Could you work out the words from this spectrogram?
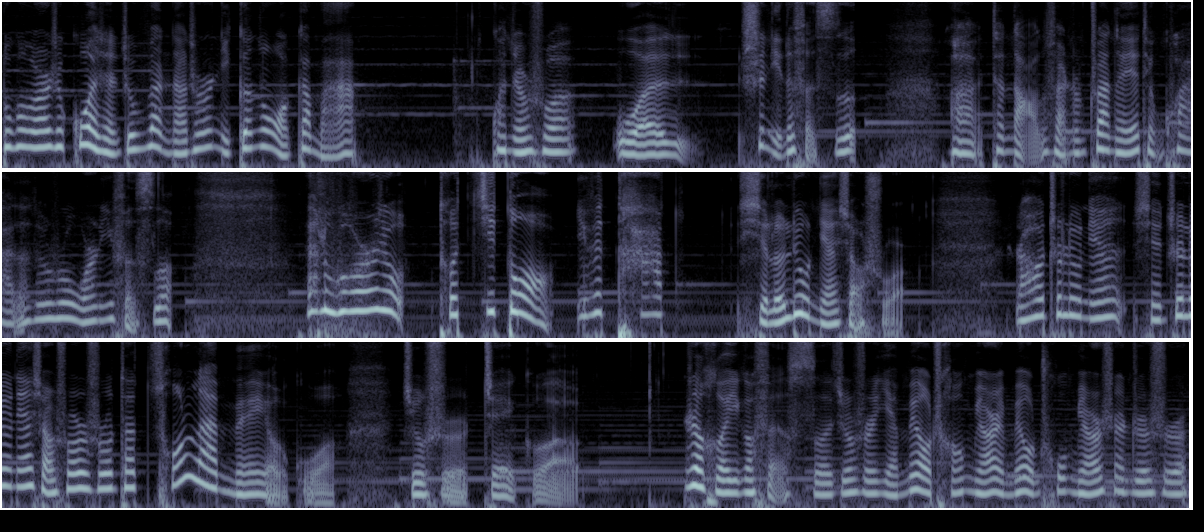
陆博文就过去就问他，他说：“你跟踪我干嘛？”关宁说：“我是你的粉丝啊。”他脑子反正转的也挺快的，他就说：“我是你粉丝。”哎，陆博文就特激动，因为他写了六年小说，然后这六年写这六年小说的时候，他从来没有过就是这个。任何一个粉丝，就是也没有成名，也没有出名，甚至是，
